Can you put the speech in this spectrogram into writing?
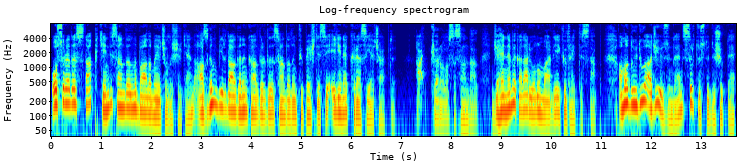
O sırada Stab kendi sandalını bağlamaya çalışırken azgın bir dalganın kaldırdığı sandalın küpeştesi eline kırasıya çarptı. Hay kör olası sandal, cehenneme kadar yolun var diye küfretti Stab. Ama duyduğu acı yüzünden sırt üstü düşüp de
